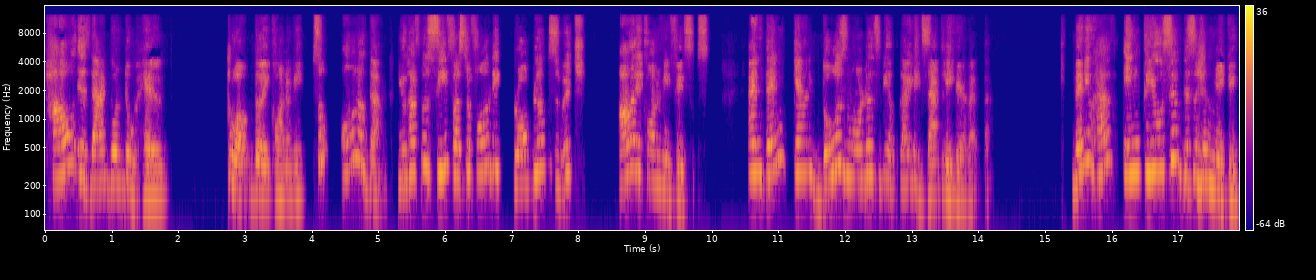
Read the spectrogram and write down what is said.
How is that going to help throughout the economy? So all of that, you have to see, first of all, the problems which our economy faces. And then can those models be applied exactly here like that? Then you have inclusive decision making.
